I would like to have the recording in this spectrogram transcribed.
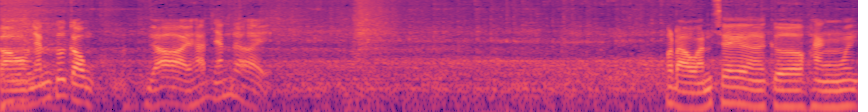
còn một nhánh cuối cùng. Rồi hết nhánh rồi. Bắt đầu anh sẽ ờ, cưa phăng mấy,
